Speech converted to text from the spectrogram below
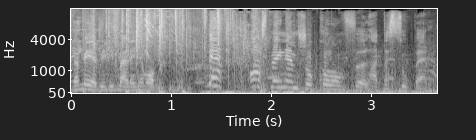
De miért mindig mellé nyomok? De, azt meg nem sokkolom föl, hát ez szuper.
